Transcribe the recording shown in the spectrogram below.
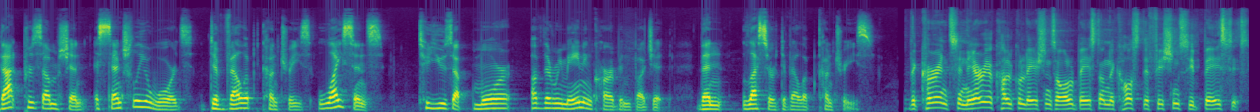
That presumption essentially awards developed countries license to use up more of the remaining carbon budget than lesser developed countries. The current scenario calculations are all based on the cost efficiency basis.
